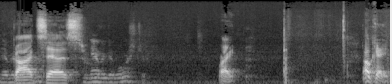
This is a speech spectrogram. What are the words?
Never God divorced- says, never divorced her. right. Okay,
